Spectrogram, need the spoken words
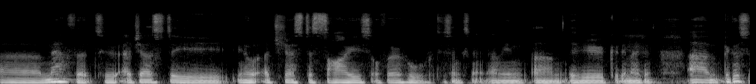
uh, method to adjust the you know adjust the size of erhu to some extent. I mean, um, if you could imagine, um, because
